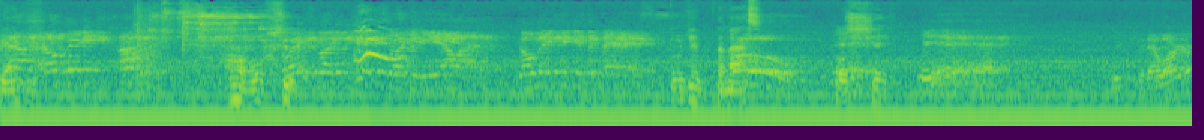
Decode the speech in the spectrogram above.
Yeah. That's helping. Oh, shoot. Don't make me get the mask. Me get the mask. Oh, shit. Yeah. Did that work?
